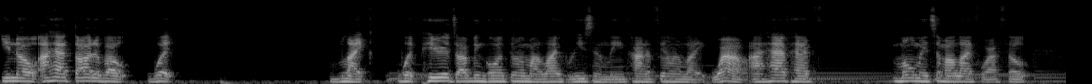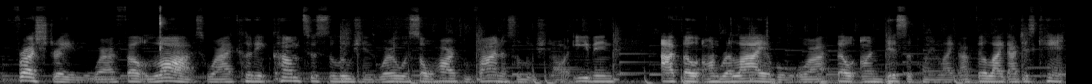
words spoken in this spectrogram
You know, I had thought about what, like, what periods I've been going through in my life recently and kind of feeling like, wow, I have had moments in my life where I felt frustrated, where I felt lost, where I couldn't come to solutions, where it was so hard to find a solution, or even I felt unreliable or I felt undisciplined. Like I feel like I just can't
